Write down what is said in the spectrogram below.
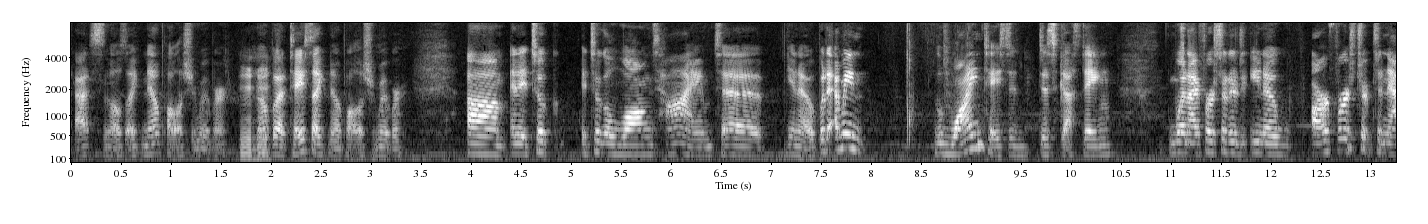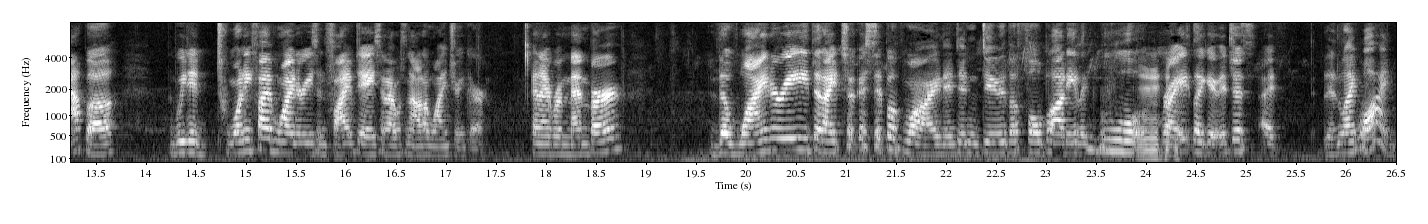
that smells like nail polish remover. No, but it tastes like nail polish remover. Um, and it took it took a long time to, you know. But I mean, the wine tasted disgusting when I first started. You know, our first trip to Napa, we did 25 wineries in five days, and I was not a wine drinker. And I remember the winery that I took a sip of wine and didn't do the full body like "Whoa," right? Like it, it just I didn't like wine.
